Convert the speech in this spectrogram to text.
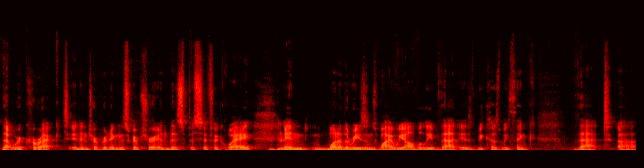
that we're correct in interpreting the scripture in this specific way. And one of the reasons why we all believe that is because we think that uh,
